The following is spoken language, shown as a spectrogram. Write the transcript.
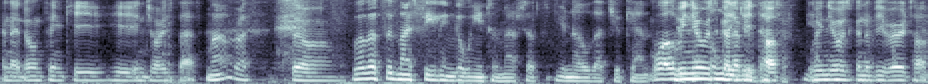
and I don't think he, he enjoys that. No, right. So, Well, that's a nice feeling going into a match that you know that you can. well, you we knew it was gonna be tough. Yeah. We knew it was gonna be very tough.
